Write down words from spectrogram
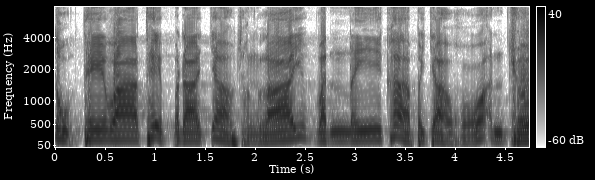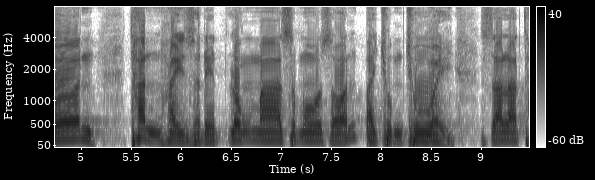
ตุเทวาเทพราเจ้าทั้งหลาย วันนี้ข้าพเจ้าขออัญเชิญ ท่านให้เสด็จลงมาสโมสรประชุมช่วยสารท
